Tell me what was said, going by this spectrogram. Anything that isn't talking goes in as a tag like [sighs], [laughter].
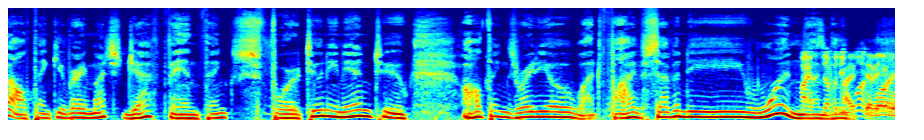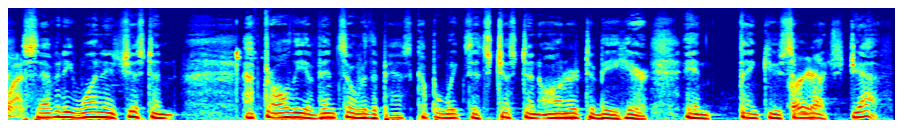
Well, thank you very much, Jeff, and thanks for tuning in to All Things Radio. What five seventy one? 571. 571. Seventy one is just an. After all the events over the past couple weeks, it's just an honor to be here, and thank you so Oh, yeah. much, Jeff.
